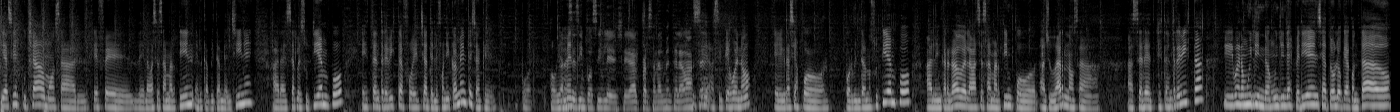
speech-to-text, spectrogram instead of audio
Y así escuchábamos al jefe de la base San Martín, el capitán Bianchini, agradecerle su tiempo. Esta entrevista fue hecha telefónicamente, ya que por obviamente es imposible llegar personalmente a la base. así que bueno, eh, gracias por, por brindarnos su tiempo, al encargado de la base San Martín por ayudarnos a, hacer et- esta entrevista. Y bueno, muy lindo, muy linda experiencia, todo lo que ha contado.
